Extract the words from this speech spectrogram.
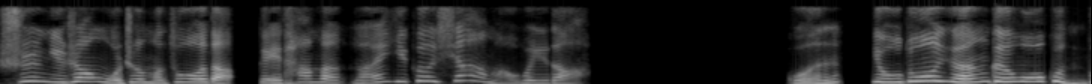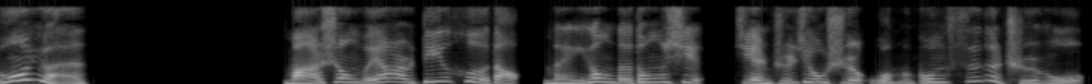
是你让我这么做的，给他们来一个下马威的。滚，有多远给我滚多远！麻生维二低喝道：“没用的东西，简直就是我们公司的耻辱。”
